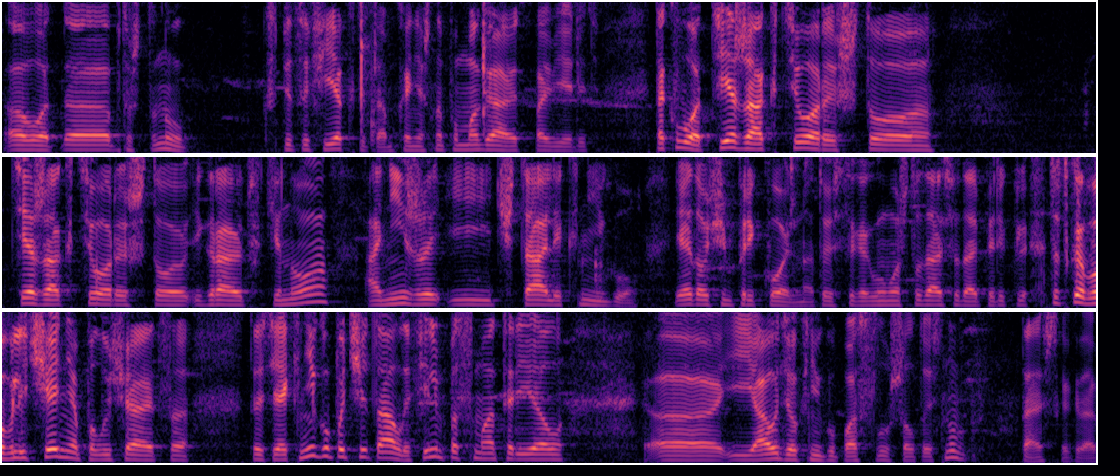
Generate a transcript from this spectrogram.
Вот, э, потому что, ну, спецэффекты там, конечно, помогают поверить. Так вот, те же актеры, что те же актеры, что играют в кино, они же и читали книгу. И это очень прикольно. То есть ты как бы можешь туда-сюда переключить. Тут такое вовлечение получается. То есть я книгу почитал, и фильм посмотрел, э, и аудиокнигу послушал. То есть, ну, знаешь, когда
